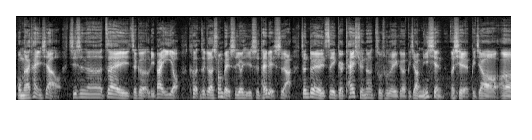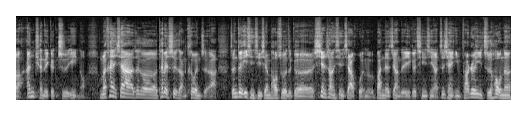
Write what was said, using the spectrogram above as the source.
我们来看一下哦。其实呢，在这个礼拜一哦，课这个双北市，尤其是台北市啊，针对这个开学呢，做出了一个比较明显而且比较呃安全的一个指引哦。我们来看一下这个台北市长柯文哲啊，针对疫情期间抛出的这个线上线下混合班的这样的一个情形啊，之前引发热议之后呢，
